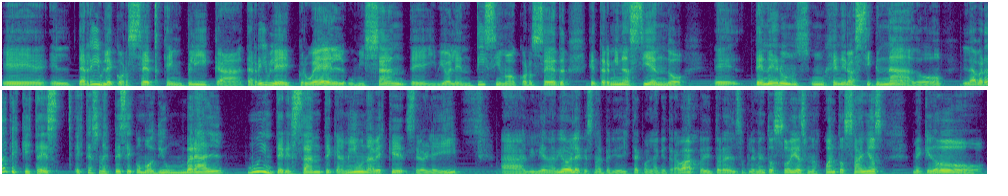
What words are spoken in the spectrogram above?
eh, el terrible corset que implica, terrible, cruel, humillante y violentísimo corset que termina siendo eh, tener un, género asignado, la verdad es que esta es, esta es una especie como de umbral muy interesante que a mí una vez que se lo leí, a Liliana Viola, que es una periodista con la que trabajo, editora del suplemento Soy hace unos cuantos años, me quedó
